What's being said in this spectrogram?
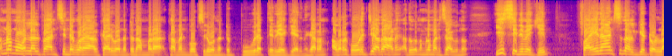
നമ്മുടെ മോഹൻലാൽ ഫാൻസിന്റെ കുറെ ആൾക്കാർ വന്നിട്ട് നമ്മുടെ കമന്റ് ബോക്സിൽ വന്നിട്ട് പൂര തെറിയൊക്കെയായിരുന്നു. കാരണം അവരുടെ ക്വാളിറ്റി അതാണ് അത് നമ്മൾ മനസ്സിലാക്കുന്നു. ഈ സിനിമയ്ക്ക് ഫൈനാൻസ് നൽകിയിട്ടുള്ള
